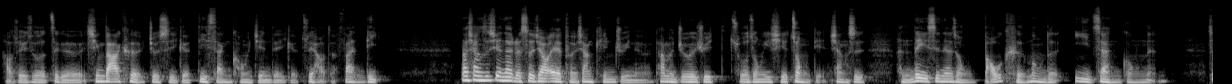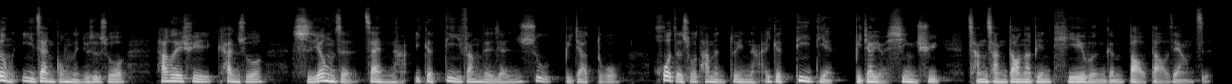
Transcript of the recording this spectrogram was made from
好，所以说这个星巴克就是一个第三空间的一个最好的范例。那像是现在的社交 App，像 Kindred 呢，他们就会去着重一些重点，像是很类似那种宝可梦的驿站功能。这种驿站功能就是说，他会去看说使用者在哪一个地方的人数比较多，或者说他们对哪一个地点比较有兴趣，常常到那边贴文跟报道这样子。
